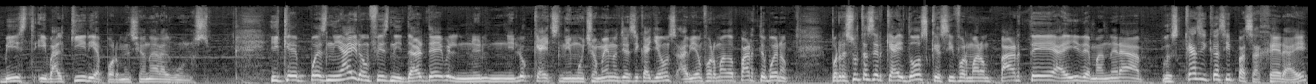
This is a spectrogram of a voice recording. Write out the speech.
Beast y Valkyria, por mencionar algunos. Y que pues ni Iron Fist, ni Daredevil, ni, ni Luke Cage, ni mucho menos Jessica Jones habían formado parte. Bueno, pues resulta ser que hay dos que sí formaron parte ahí de manera pues casi casi pasajera, ¿eh?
